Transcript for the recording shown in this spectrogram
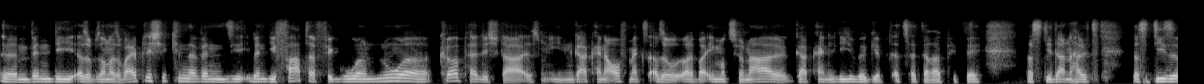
ähm, wenn die, also besonders weibliche Kinder, wenn sie, wenn die Vaterfigur nur körperlich da ist und ihnen gar keine Aufmerksamkeit, also aber emotional gar keine Liebe gibt, etc. pp, dass die dann halt, dass diese,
